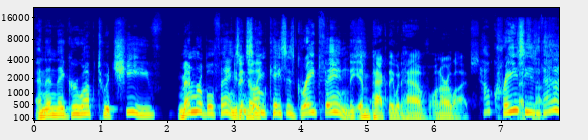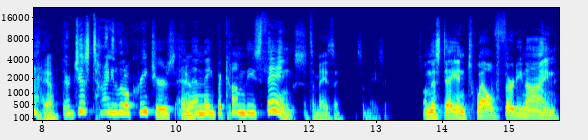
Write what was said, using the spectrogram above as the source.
And then they grew up to achieve memorable things. In some they- cases, great things. The impact they would have on our lives. How crazy That's is nuts. that? Yeah. They're just tiny little creatures, and Yeah. then they become these things. It's amazing. It's amazing. On this day in 1239,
